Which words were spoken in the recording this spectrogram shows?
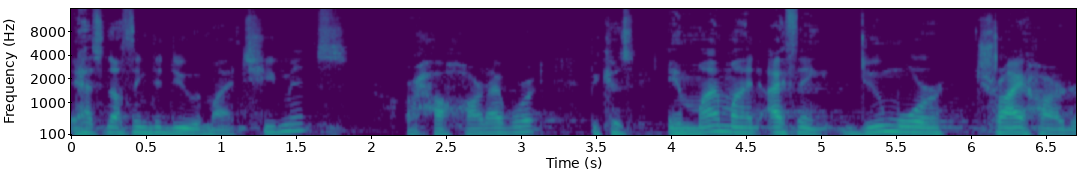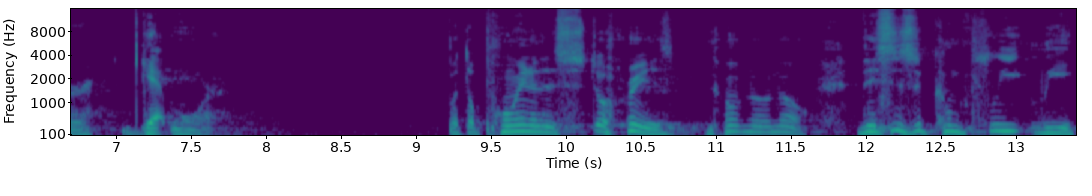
It has nothing to do with my achievements or how hard I've worked, because in my mind, I think do more, try harder, get more. But the point of this story is no, no, no. This is a completely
